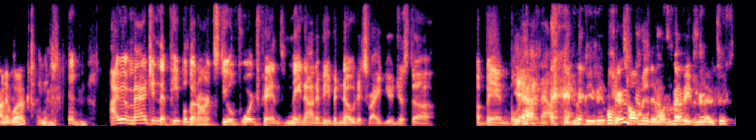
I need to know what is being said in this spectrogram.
and it worked. I imagine that people that aren't Steel Forge fans may not have even noticed, right? You're just a a band blaring out, And a few people told me they wouldn't have even true. noticed.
